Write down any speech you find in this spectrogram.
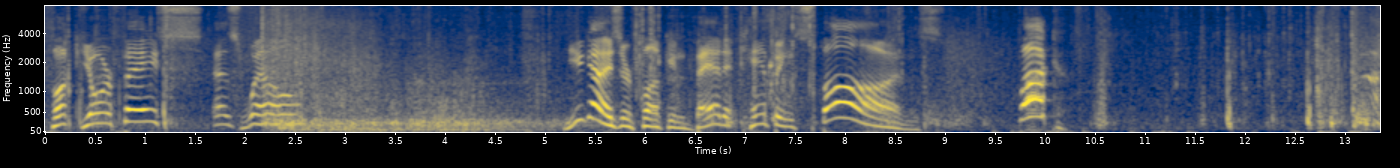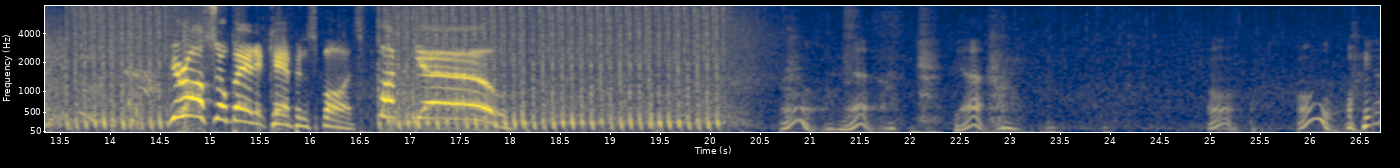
Fuck your face as well. You guys are fucking bad at camping spawns. Fuck! You're also bad at camping spawns. Fuck you! Oh, yeah. Yeah. Oh. Oh, yeah.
